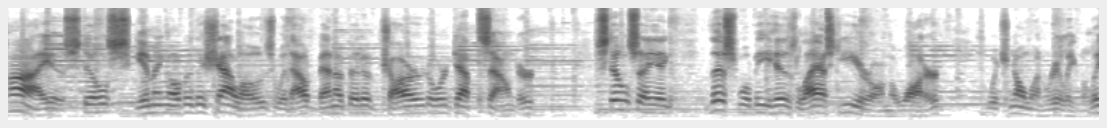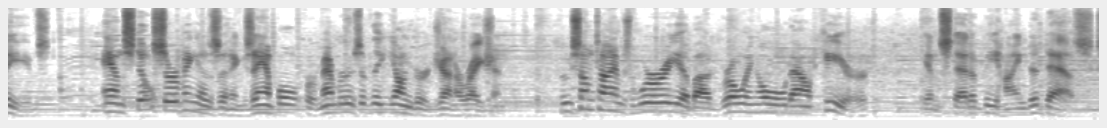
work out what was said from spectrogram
Kai is still skimming over the shallows without benefit of chart or depth sounder, still saying this will be his last year on the water, which no one really believes, and still serving as an example for members of the younger generation, who sometimes worry about growing old out here instead of behind a desk.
